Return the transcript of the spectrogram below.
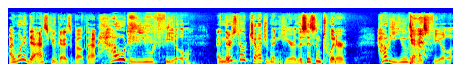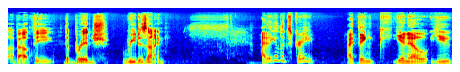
I wanted to ask you guys about that. How do you feel? And there's no judgment here. This isn't Twitter. How do you guys feel about the the bridge redesign? I think it looks great. I think you know you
